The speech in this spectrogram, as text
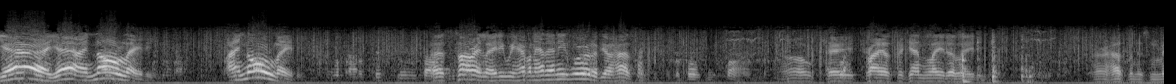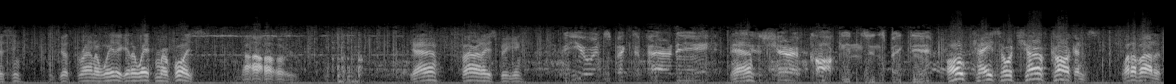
Yeah, yeah, I know, lady. I know, lady. Uh, sorry, lady, we haven't had any word of your husband. The Bolton farm. Okay, try us again later, lady. Her husband isn't missing. He just ran away to get away from her voice. Oh. Yeah, Faraday speaking. You, Inspector Faraday? Yeah? This is Sheriff Calkins, Inspector. Okay, so it's Sheriff Calkins. What about it?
